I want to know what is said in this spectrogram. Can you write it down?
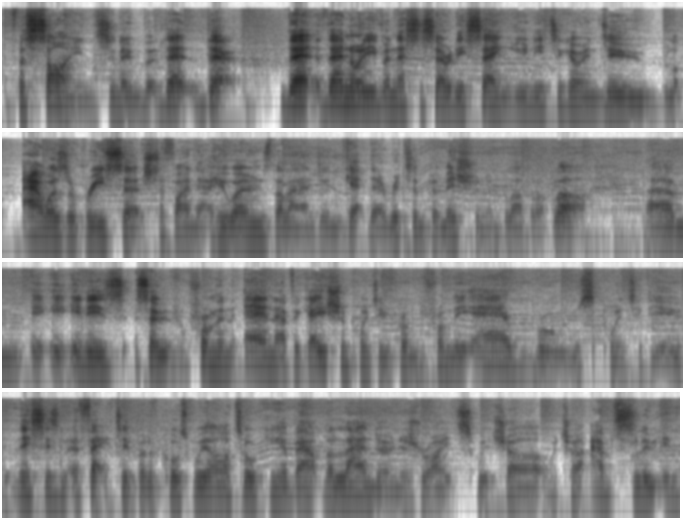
for signs you know but they're, they're, they're, they're not even necessarily saying you need to go and do hours of research to find out who owns the land and get their written permission and blah blah blah. Um, it, it is so from an air navigation point of view from, from the air rules point of view this isn't effective but of course we are talking about the landowner's rights which are which are absolute in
